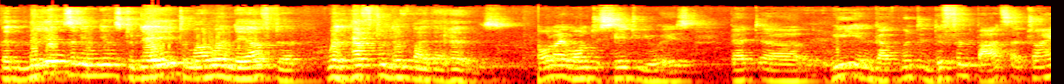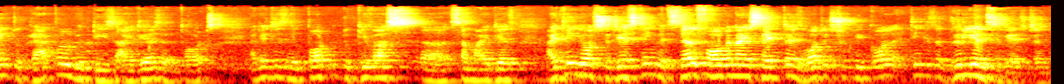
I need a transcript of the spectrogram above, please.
that millions of Indians today, tomorrow, and day after will have to live by their hands. All I want to say to you is that uh, we in government in different parts are trying to grapple with these ideas and thoughts and it is important to give us uh, some ideas. I think you're suggesting that self-organized sector is what it should be called. I think is a brilliant suggestion.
